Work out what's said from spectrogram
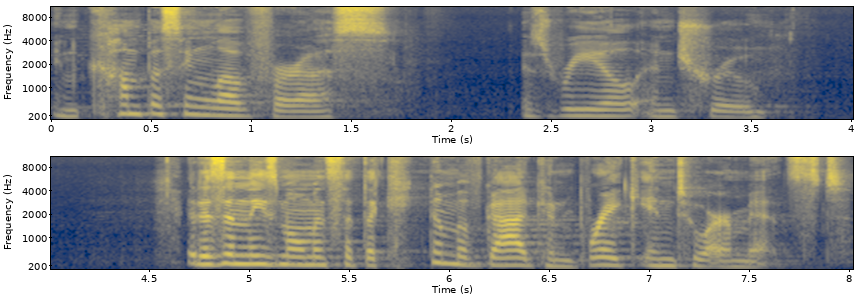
encompassing love for us is real and true. It is in these moments that the kingdom of God can break into our midst.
